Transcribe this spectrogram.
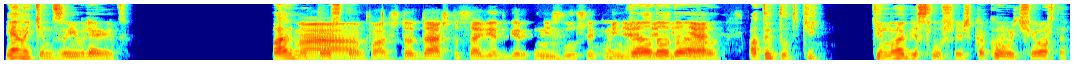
Энакин заявляет. Падме а, то, что... По, что... Да, что совет, говорит, не слушает меня. Да, да, да. А ты тут Киноби слушаешь, какого черта?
